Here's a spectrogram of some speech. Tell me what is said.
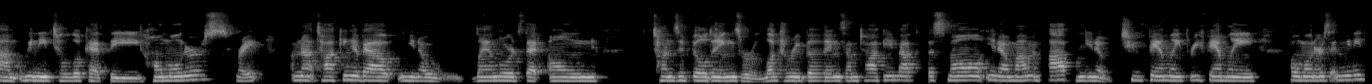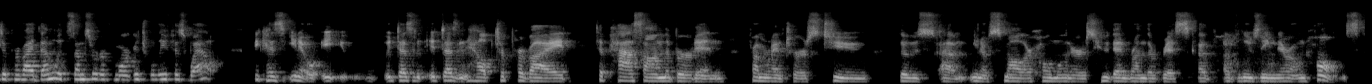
um, we need to look at the homeowners, right? I'm not talking about, you know, landlords that own tons of buildings or luxury buildings. I'm talking about the small, you know, mom and pop, you know, two family, three family homeowners, and we need to provide them with some sort of mortgage relief as well, because you know it, it doesn't it doesn't help to provide to pass on the burden from renters to those um, you know smaller homeowners who then run the risk of, of losing their own homes.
